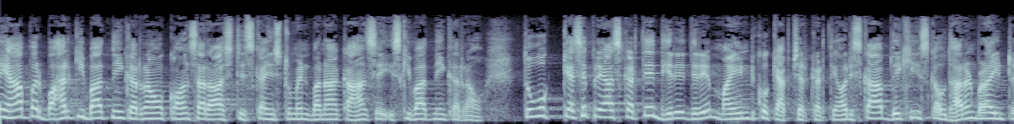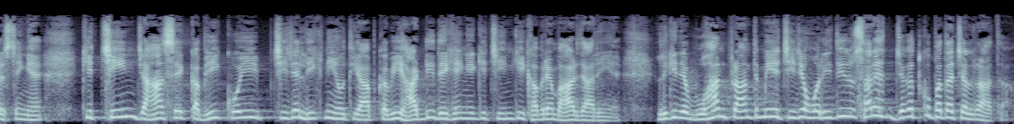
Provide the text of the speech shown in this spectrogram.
यहाँ पर बाहर की बात नहीं कर रहा हूँ, कौन सा राष्ट्र इसका इंस्ट्रूमेंट बना, कहाँ से इसकी बात नहीं कर रहा हूँ। तो वो कैसे प्रयास करते हैं? धीरे धीरे माइंड को कैप्चर करते हैं। और इसका आप देखिए, इसका उदाहरण बड़ा इंटरेस्टिंग है कि चीन जहाँ से कभी कोई चीज़ें लीक नहीं होती। आप कभी हार्डली देखेंगे कि चीन की खबरें बाहर जा रही हैं। लेकिन जब वुहान प्रांत में ये चीज़ें हो रही थी तो सारे जगत को पता चल रहा था।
